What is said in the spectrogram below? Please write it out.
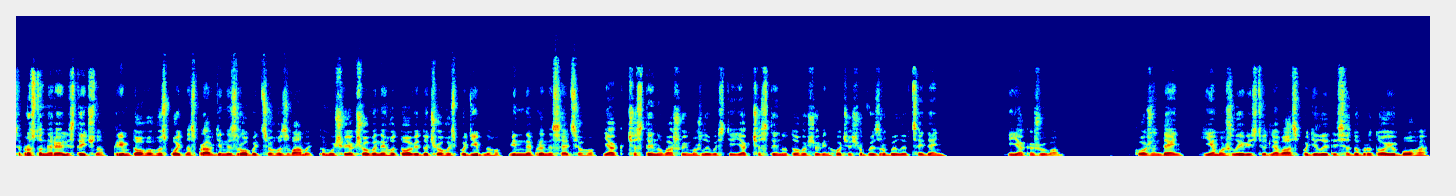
Це просто нереалістично. Крім того, Господь насправді не зробить цього з вами, тому що якщо ви не готові до чогось подібного, він не принесе цього як частину вашої можливості, як частину того, що він хоче, щоб ви зробили в цей день. І я кажу вам: кожен день є можливістю для вас поділитися добротою Бога,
